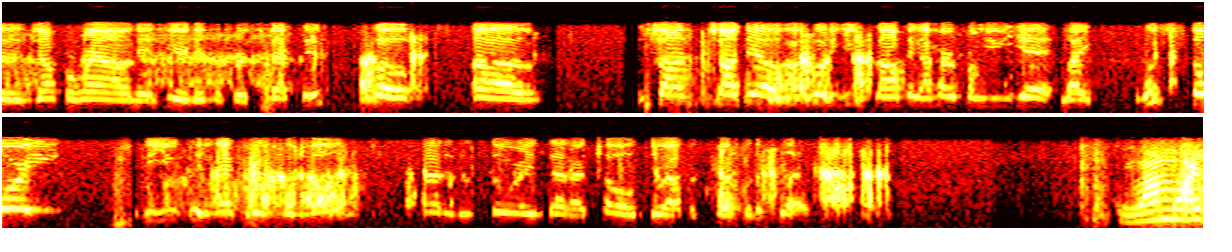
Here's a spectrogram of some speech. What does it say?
to jump around and hear different perspectives. So uh, Sean Shondell, I'll go to you. Something I heard from you yet. Like which story do you connect with the most? out of the stories that are told throughout the course of the play. One more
